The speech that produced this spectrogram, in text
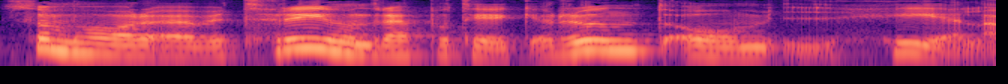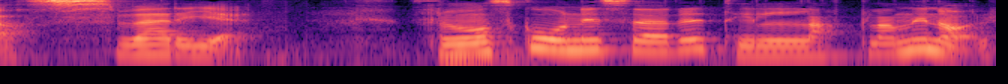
som har över 300 apotek runt om i hela Sverige. Från Skåne i söder till Lappland i norr.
